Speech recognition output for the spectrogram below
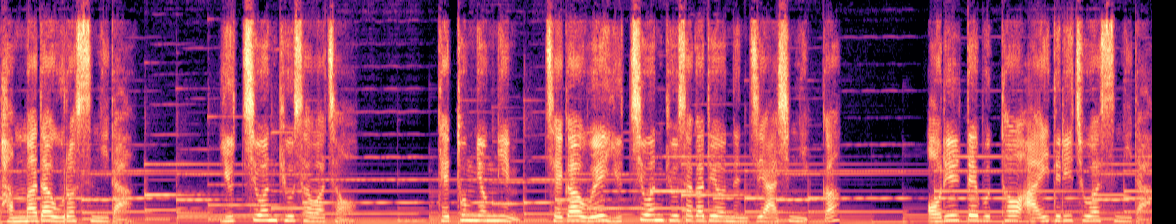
밤마다 울었습니다. 유치원 교사와 저. 대통령님, 제가 왜 유치원 교사가 되었는지 아십니까? 어릴 때부터 아이들이 좋았습니다.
